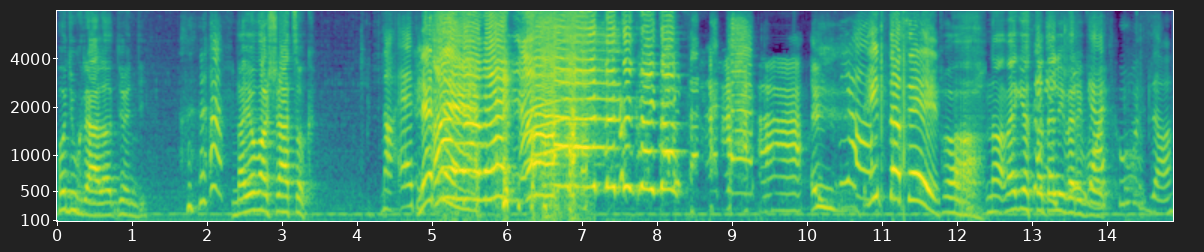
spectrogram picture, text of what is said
Hogy ugrál a gyöngyi? Na jó van, srácok. Na, ez Ne is... Álljál meg! Ah, Átmentünk rajta! Itt a szén! Ah, Na, megjött a delivery boy. Húzza.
